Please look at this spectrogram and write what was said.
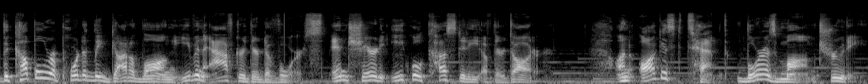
The couple reportedly got along even after their divorce and shared equal custody of their daughter. On August 10th, Laura's mom, Trudy,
